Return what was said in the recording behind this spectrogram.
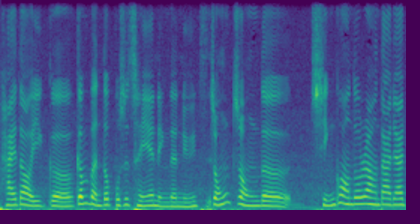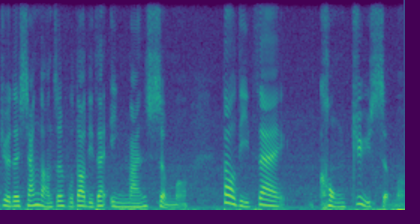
拍到一个根本都不是陈彦霖的女子，种种的情况都让大家觉得香港政府到底在隐瞒什么，到底在恐惧什么，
